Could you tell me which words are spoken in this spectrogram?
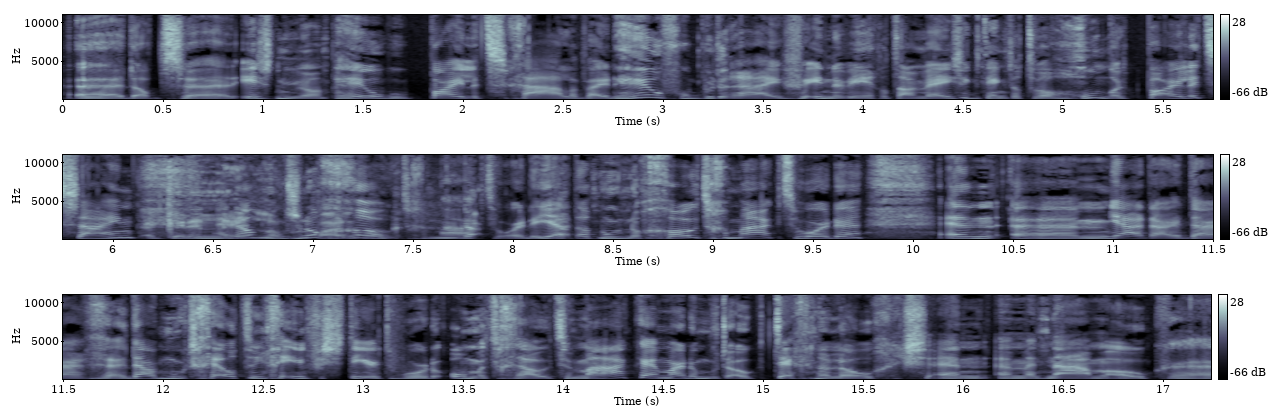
Eh, dat eh, is nu op een heleboel pilotschalen bij heel veel bedrijven in de wereld aanwezig. Ik denk dat er wel 100 pilots zijn. Een en dat moet nog groot ook. gemaakt Ja. worden. Ja, dat moet nog groot gemaakt worden. En ehm, ja, daar, daar, eh, daar moet geld in geïnvesteerd worden om het groot te maken. Maar er moet ook technologisch en, en met name ook eh,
